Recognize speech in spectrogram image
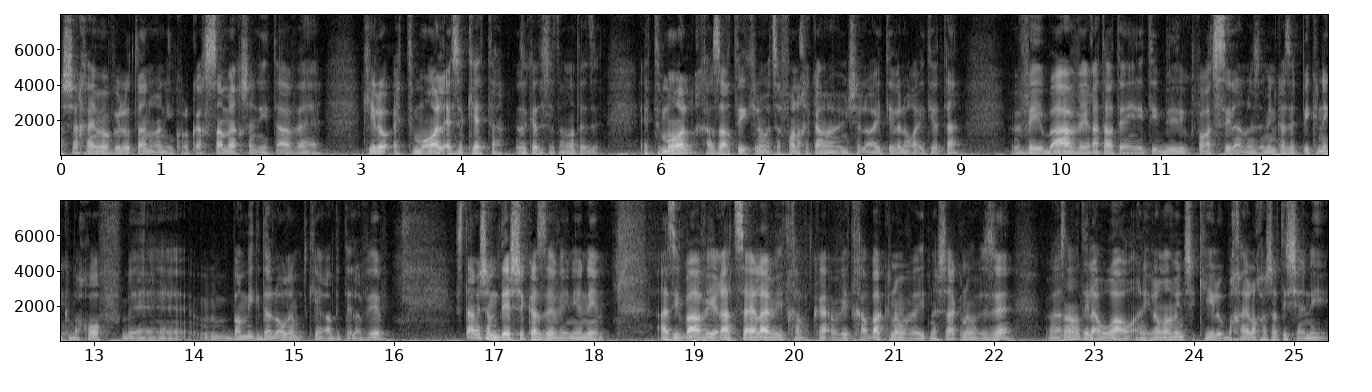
שהחיים יובילו אותנו, אני כל כך שמח שאני איתה, וכאילו, אתמול, איזה קטע, איזה קטע שאתה אמרת את זה. אתמול חזרתי כאילו מהצפון אחרי כמה ימים שלא הייתי ולא ראיתי אותה, והיא באה והיא ראתה אותי, הייתי בדיוק, פרצתי לנו איזה מין כזה פיקניק בחוף, ב, במגדלור, אם את מכירה, בתל אביב. סתם יש שם דשא כזה ועניינים. אז היא באה והיא רצה אליי והתחבק- והתחבקנו והתנשקנו וזה, ואז אמרתי לה, וואו, אני לא מאמין שכאילו, בחיים לא חשבתי שאני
